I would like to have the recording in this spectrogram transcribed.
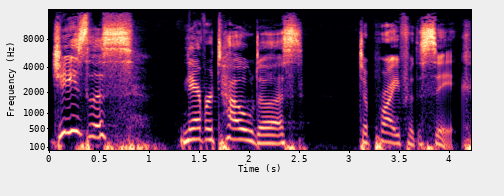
Jesus never told us to pray for the sick.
